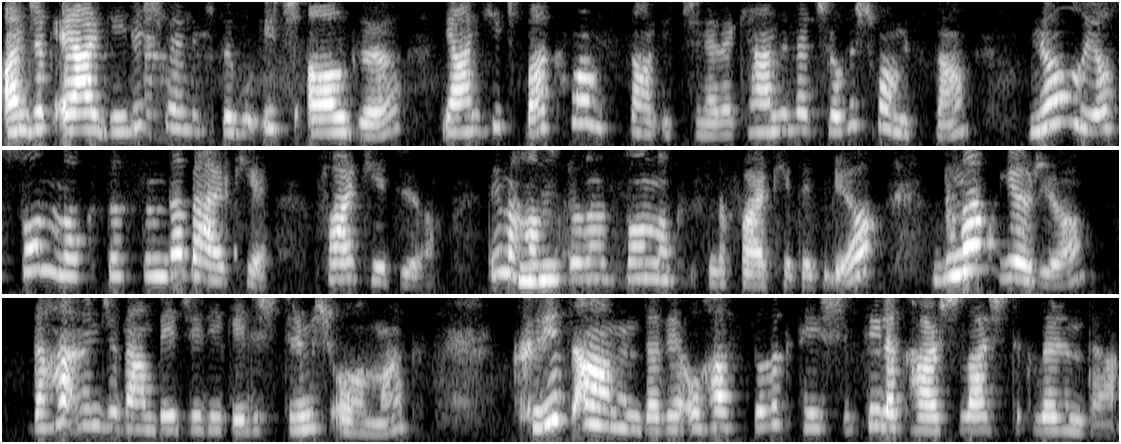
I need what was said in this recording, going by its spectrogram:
Ancak eğer gelişmemişse bu iç algı, yani hiç bakmamışsan içine ve kendine çalışmamışsan ne oluyor? Son noktasında belki fark ediyor. Değil mi? Hı hı. Hastalığın son noktasında fark edebiliyor. Buna yarıyor. Daha önceden beceriyi geliştirmiş olmak, kriz anında ve o hastalık teşhisiyle karşılaştıklarında,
